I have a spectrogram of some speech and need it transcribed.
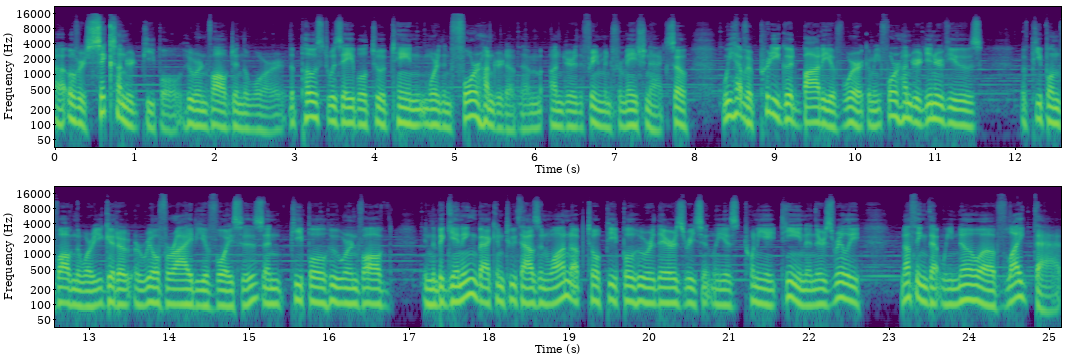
uh, over 600 people who were involved in the war. The Post was able to obtain more than 400 of them under the Freedom Information Act. So, we have a pretty good body of work. I mean, 400 interviews of people involved in the war. You get a, a real variety of voices and people who were involved in the beginning, back in 2001, up till people who were there as recently as 2018. And there's really nothing that we know of like that,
